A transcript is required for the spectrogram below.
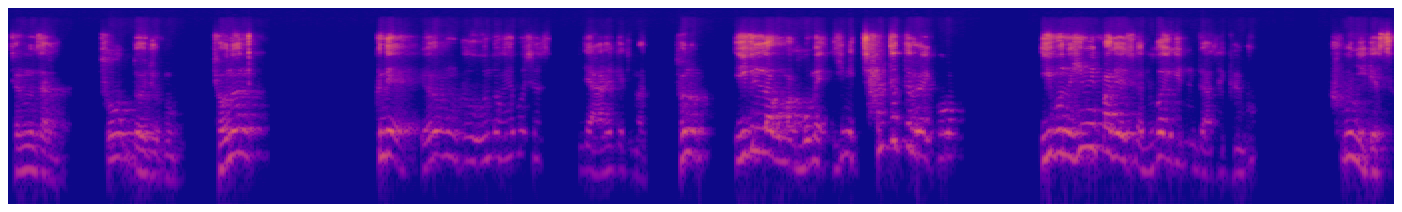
젊은 사람 툭 넣어주고 저는 근데 여러분 그 운동 해보셨는지 알겠지만 저는 이기려고 막 몸에 힘이 잔뜩 들어가 있고 이분은 힘이 빠져 있으니까 누가 이기는 줄 아세요? 결국 그분이 이겼어.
